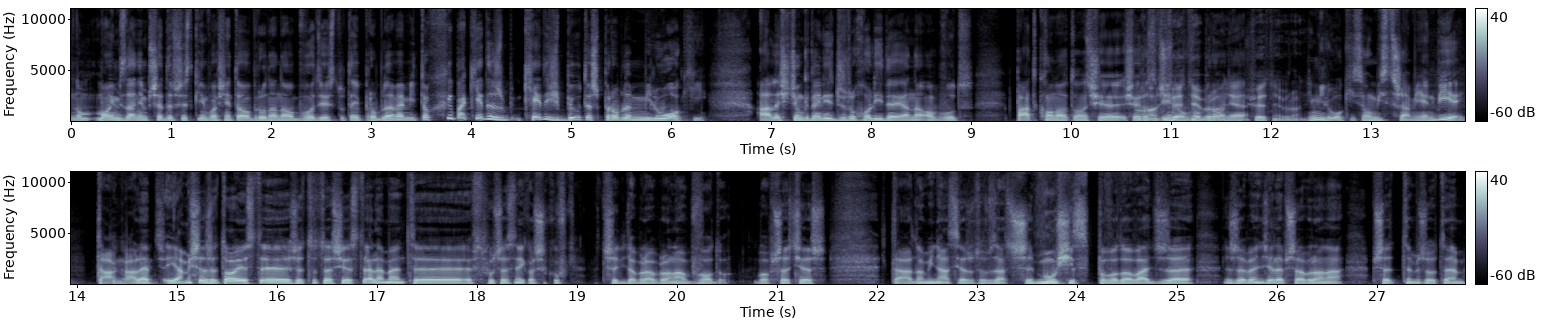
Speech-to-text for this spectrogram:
no, moim zdaniem przede wszystkim właśnie ta obrona na obwodzie jest tutaj problemem i to chyba kiedyś, kiedyś był też problem Milwaukee, ale ściągnęli Drew Holiday'a na obwód, Pat Connaughton się, się O, rozwinął w obronie Broni, świetnie broni. i Milwaukee są mistrzami NBA. Tak, ale ja myślę, że to jest, e, że to też jest element e, współczesnej koszykówki, czyli dobra obrona obwodu, bo przecież ta dominacja rzutów za trzy musi spowodować, że, że będzie lepsza obrona przed tym rzutem.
